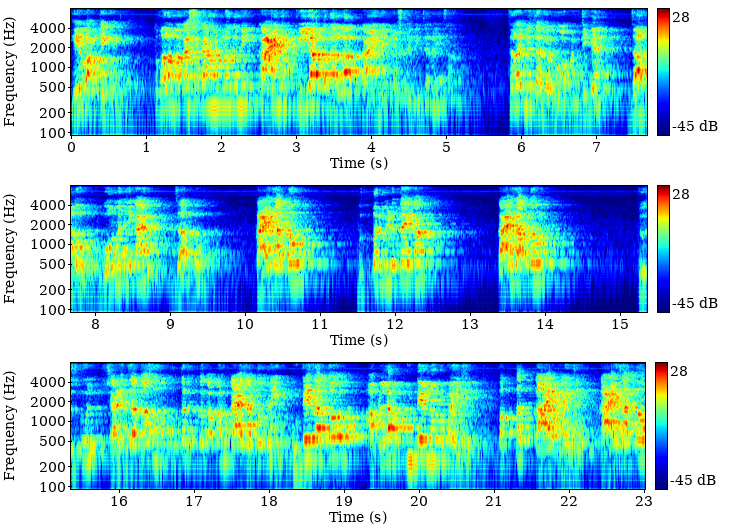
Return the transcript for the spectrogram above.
हे वाक्य घेतलं. तुम्हाला मगाशी काय म्हटलं होतं मी? काय क्रियापदाला काय प्रश्न विचारायचा. चला विचारूया मग आपण ठीक आहे? जातो. गो म्हणजे काय? जातो. काय जातो? उत्तर मिळतंय का? काय जातो? टू स्कूल शाळेत जातो असं मग उत्तर देतो का आपण? काय जातो? नाही. कुठे जातो? आपल्याला कुठे नको पाहिजे. फक्त काय पाहिजे. काय जातो?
